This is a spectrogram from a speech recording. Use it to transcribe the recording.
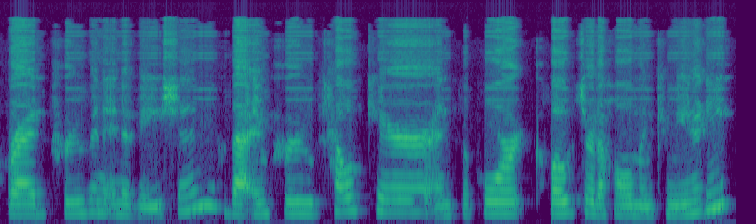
spread proven innovations that improve healthcare and support closer to home and community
